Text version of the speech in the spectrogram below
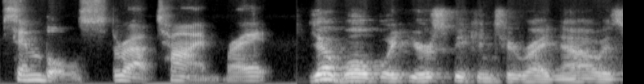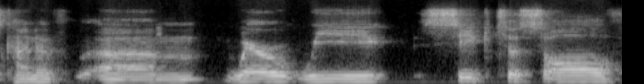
symbols throughout time, right? Yeah, well, what you're speaking to right now is kind of um, where we seek to solve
